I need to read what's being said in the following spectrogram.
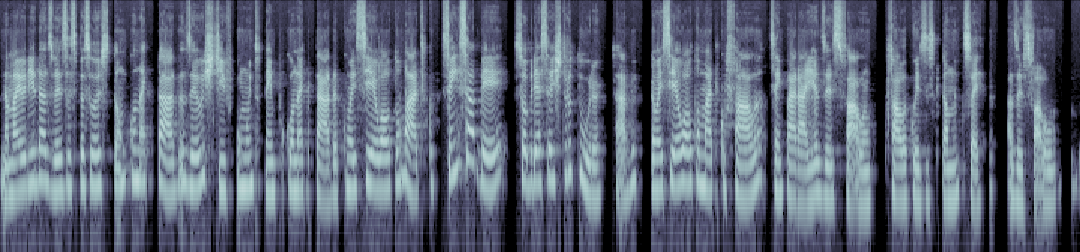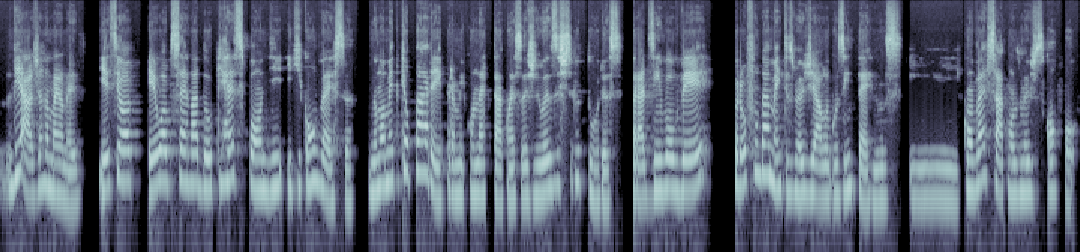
Na maioria das vezes as pessoas estão conectadas, eu estive por muito tempo conectada com esse eu automático automático, sem saber sobre essa estrutura, sabe? Então esse eu automático fala sem parar e às vezes falam, fala coisas que estão muito certas, às vezes falam viaja na maionese. E esse eu observador que responde e que conversa. No momento que eu parei para me conectar com essas duas estruturas, para desenvolver profundamente os meus diálogos internos e conversar com os meus desconfortos,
